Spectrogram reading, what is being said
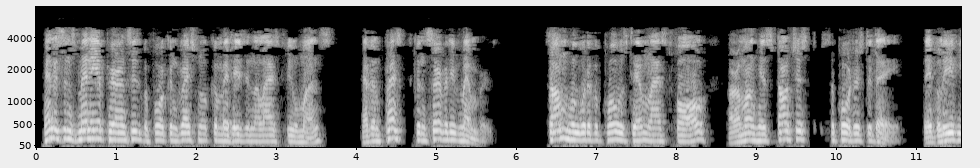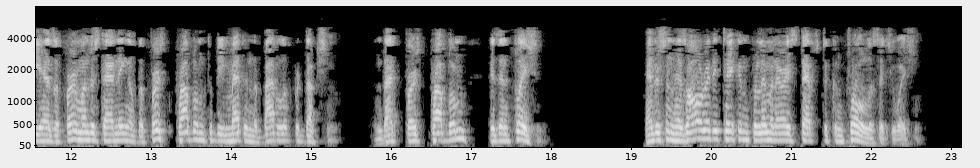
Henderson's many appearances before congressional committees in the last few months have impressed conservative members. Some who would have opposed him last fall are among his staunchest supporters today. They believe he has a firm understanding of the first problem to be met in the battle of production, and that first problem is inflation. Henderson has already taken preliminary steps to control the situation.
